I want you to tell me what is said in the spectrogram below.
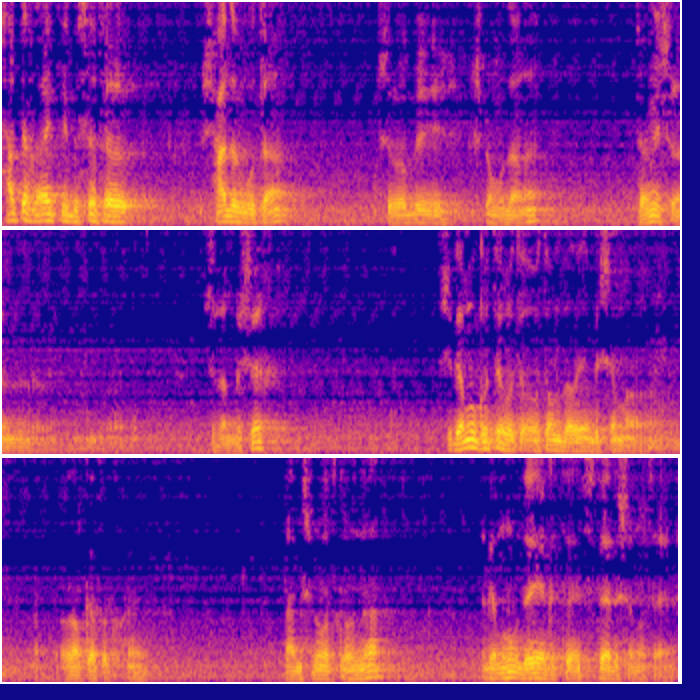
אחר כך ראיתי בספר שחד אבותה של רבי שלמה דנה, תלמיד של, של המשך, שגם הוא כותב אותם דברים בשם הרב כף הכהן. פעם שמועות כהונה, וגם הוא מדייק את שתי הלשונות האלה.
